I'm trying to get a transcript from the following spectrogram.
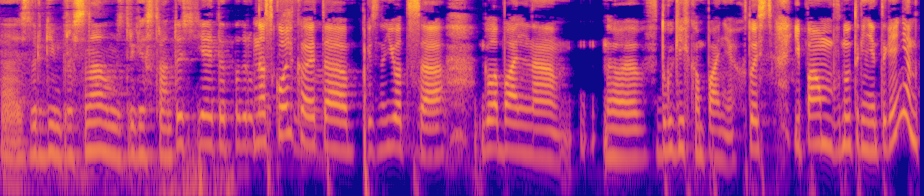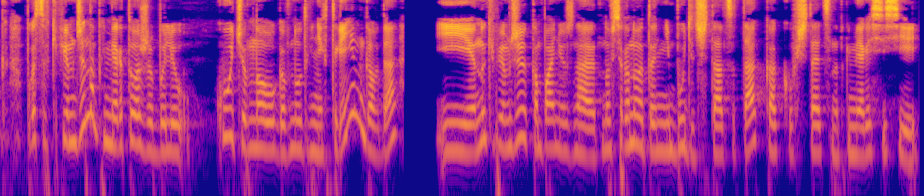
с другими профессионалами из других стран. То есть я это подробно... Насколько описала. это признается глобально э, в других компаниях? То есть ИПАМ внутренний тренинг, просто в KPMG, например, тоже были куча много внутренних тренингов, да, и, ну, KPMG компанию знают, но все равно это не будет считаться так, как считается, например, CCA.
